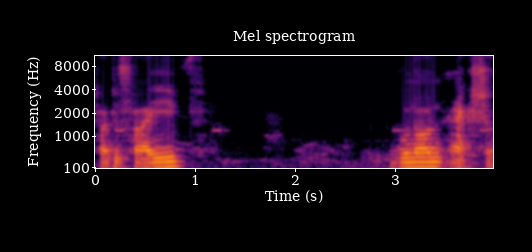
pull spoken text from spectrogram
থার্টি ফাইভ গুণন একশো।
